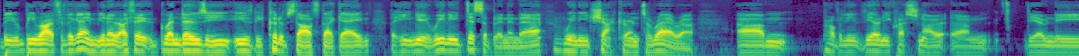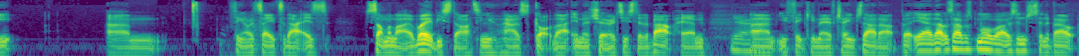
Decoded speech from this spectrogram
be be right for the game. You know, I think Guendouzi easily could have started that game, but he knew we need discipline in there. Mm-hmm. We need Xhaka and Torreira. Um, probably the only question I, um, the only um, thing I would say to that is someone like Iwobi starting who has got that immaturity still about him. Yeah. Um, you think he may have changed that up, but yeah, that was that was more what I was interested about.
